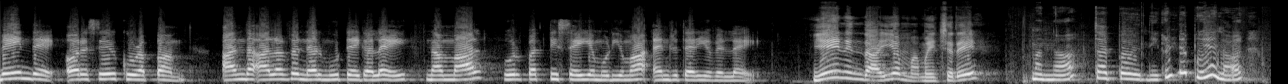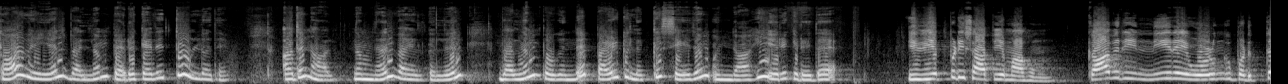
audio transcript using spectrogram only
வேண்டே ஒரு சிறு குழப்பம். அந்த அளவு நெல் மூட்டைகளை நம்மால் உற்பத்தி செய்ய முடியுமா என்று தெரியவில்லை. ஏன் இந்த ஐயம் அமைச்சரே? மன்னா தற்போது நிகழ்ந்த புயலால் காவிரியில் வெள்ளம் பெருக்கெடுத்து உள்ளது. அதனால் நம் நெல் வயல்களில் வெள்ளம் புகுந்து பயிர்களுக்கு சேதம் உண்டாகி இருக்கிறது. இது எப்படி சாத்தியமாகும்? காவிரியின் நீரை ஒழுங்குபடுத்த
